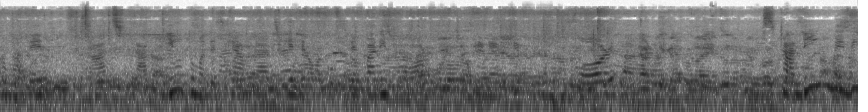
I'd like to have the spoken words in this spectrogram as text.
তোমাদের গাছ লাগিয়েও তোমাদেরকে আমরা আজকে দেওয়া করতে পারি স্টাডিং মেবি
